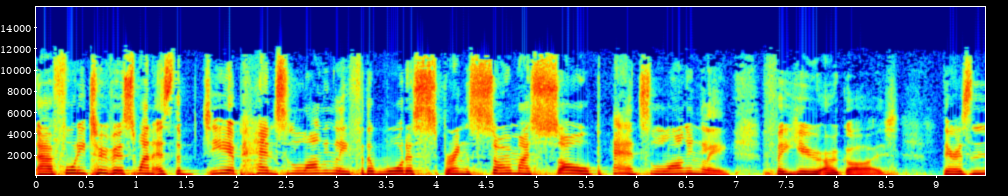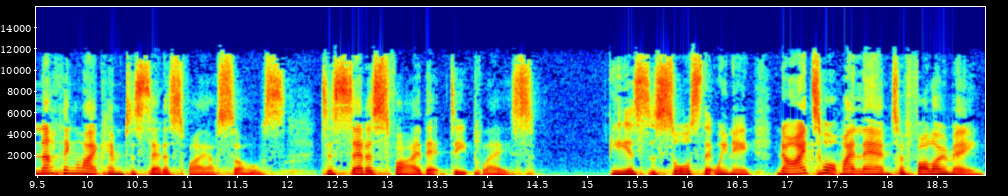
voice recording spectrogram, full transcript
uh, 42 verse 1 as the deer pants longingly for the water springs so my soul pants longingly for you o god there is nothing like him to satisfy our souls to satisfy that deep place. He is the source that we need. Now, I taught my lamb to follow me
